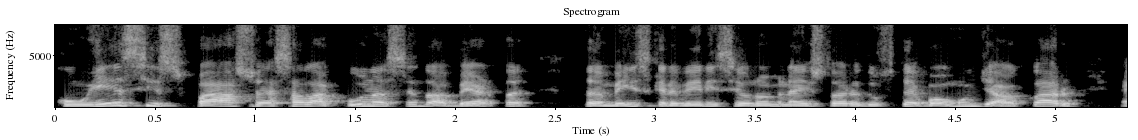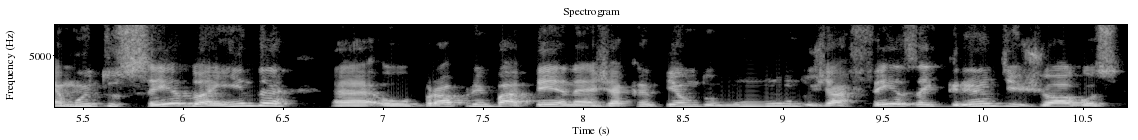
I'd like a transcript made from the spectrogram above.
com esse espaço, essa lacuna sendo aberta, também escreverem seu nome na história do futebol mundial. Claro, é muito cedo ainda, uh, o próprio Mbappé, né, já campeão do mundo, já fez aí grandes jogos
